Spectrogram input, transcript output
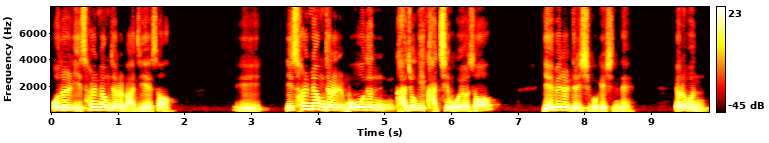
오늘 이 설명절을 맞이해서 이, 이 설명절 모든 가족이 같이 모여서 예배를 드리시고 계신데 여러분,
